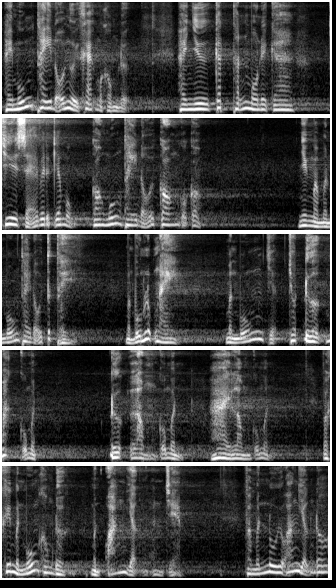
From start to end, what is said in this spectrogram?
hay muốn thay đổi người khác mà không được, hay như cách thánh Monica chia sẻ với đức giám mục, con muốn thay đổi con của con, nhưng mà mình muốn thay đổi tức thì, mình muốn lúc này, mình muốn cho được mắt của mình được lòng của mình, hài lòng của mình. Và khi mình muốn không được, mình oán giận anh chị em. Và mình nuôi oán giận đó,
